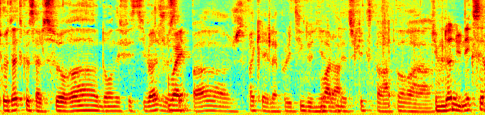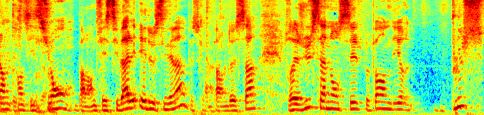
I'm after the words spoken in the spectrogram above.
Pe- Peut-être que ça le sera dans des festivals, je Ouais. sais pas. Je sais pas quelle est la politique de Voilà. Netflix par rapport à. Tu me donnes une excellente transition en parlant de festival et de cinéma, parce qu'on parle de ça. Je voudrais juste annoncer, je peux pas en dire plus,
